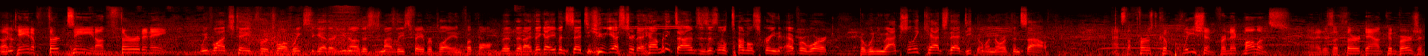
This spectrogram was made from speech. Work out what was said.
A gain of 13 on third and eight. We've watched tape for 12 weeks together. You know this is my least favorite play in football. That, that, I think I even said to you yesterday, how many times does this little tunnel screen ever work? But when you actually catch that deep going north and south. That's the first completion for Nick Mullens, and it is a third down conversion.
